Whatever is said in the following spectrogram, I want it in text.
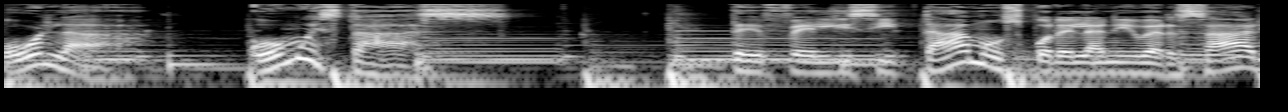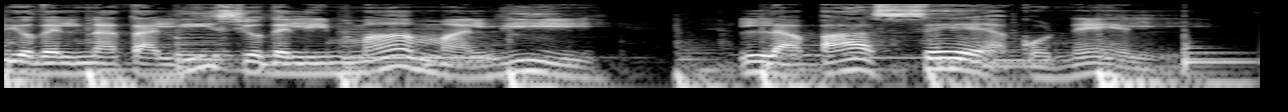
Hola, ¿cómo estás? Te felicitamos por el aniversario del natalicio del imam Ali. La paz sea con él.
